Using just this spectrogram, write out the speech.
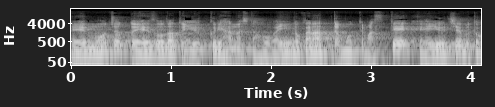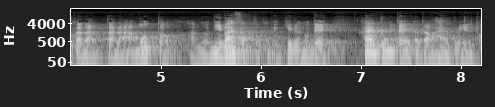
えー、もうちょっと映像だとゆっくり話した方がいいのかなって思ってます。で、えー、YouTube とかだったらもっとあの2倍速とかできるので、早く見たい方は早く見ると。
